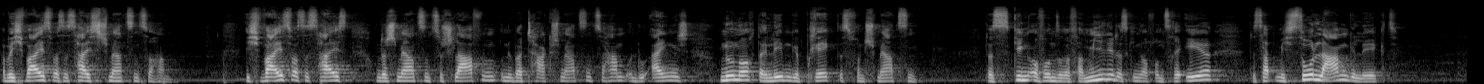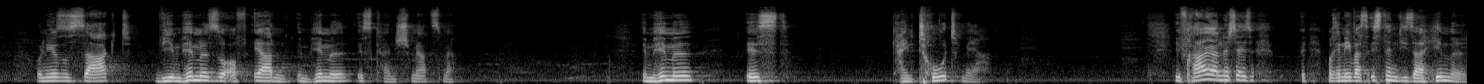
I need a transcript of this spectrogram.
Aber ich weiß, was es heißt, Schmerzen zu haben. Ich weiß, was es heißt, unter Schmerzen zu schlafen und über Tag Schmerzen zu haben und du eigentlich nur noch dein Leben geprägt ist von Schmerzen. Das ging auf unsere Familie, das ging auf unsere Ehe. Das hat mich so lahmgelegt. Und Jesus sagt, wie im Himmel, so auf Erden. Im Himmel ist kein Schmerz mehr. Im Himmel ist kein Tod mehr. Die Frage an der Stelle ist, René, was ist denn dieser Himmel?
